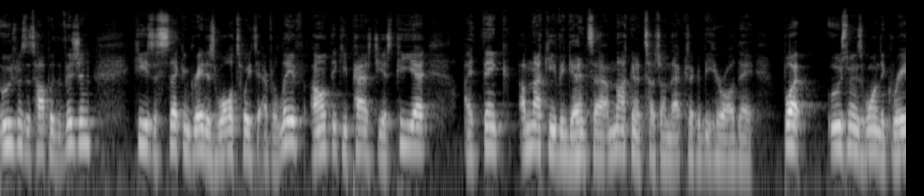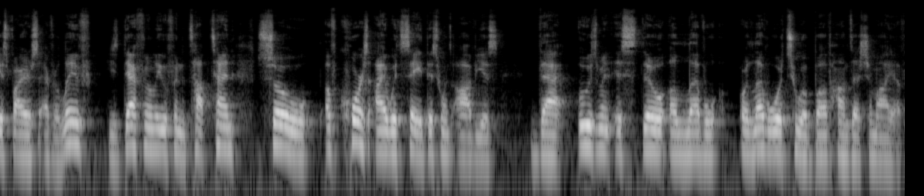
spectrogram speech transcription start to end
Usman's the top of the division. He's the second greatest welterweight to ever live. I don't think he passed GSP yet. I think I'm not even get into that. I'm not going to touch on that because I could be here all day. But Usman is one of the greatest fighters to ever live. He's definitely within the top 10. So, of course, I would say this one's obvious that Usman is still a level or level or two above Hamza Chimaev.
